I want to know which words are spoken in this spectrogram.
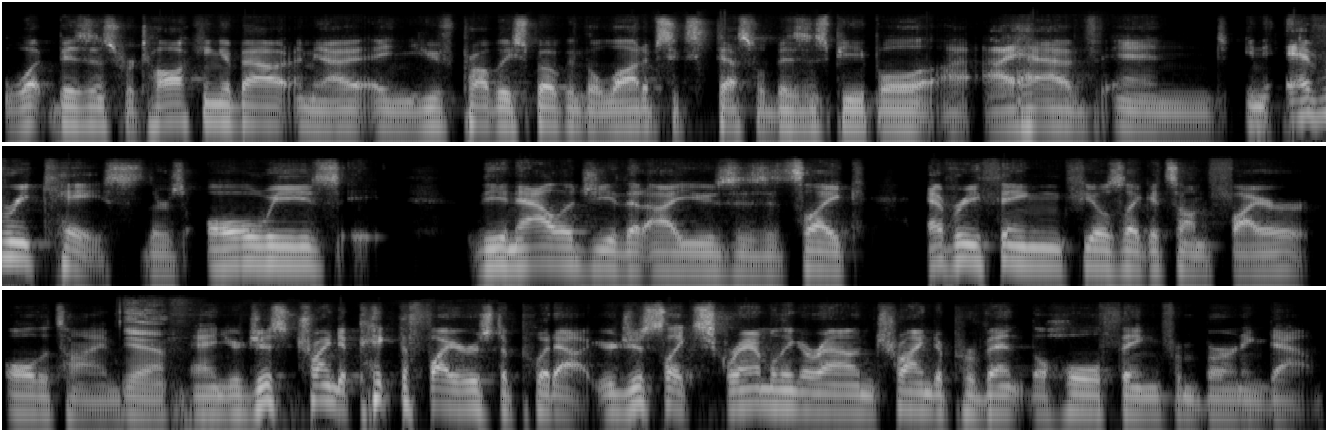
what business we're talking about. I mean, I, and you've probably spoken to a lot of successful business people. I, I have, and in every case, there's always the analogy that I use is it's like everything feels like it's on fire all the time. Yeah. And you're just trying to pick the fires to put out. You're just like scrambling around trying to prevent the whole thing from burning down.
